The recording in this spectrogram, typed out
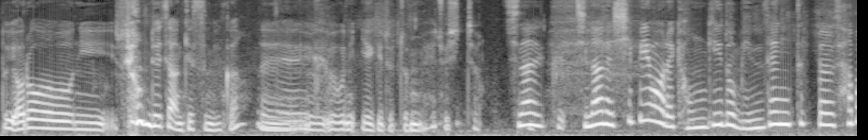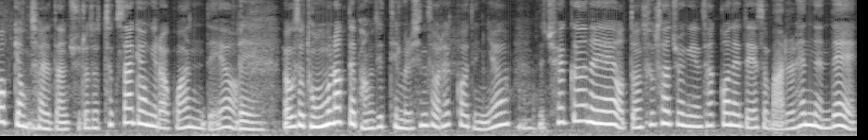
또 여론이 수렴되지 않겠습니까? 네. 네. 이 얘기도 좀 해주시죠. 지난 그 지난해 12월에 경기도 민생특별사법경찰단 음. 줄여서 특사경이라고 하는데요. 네. 여기서 동물학대 방지팀을 신설했거든요. 음. 최근에 어떤 수사 중인 사건에 대해서 말을 했는데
